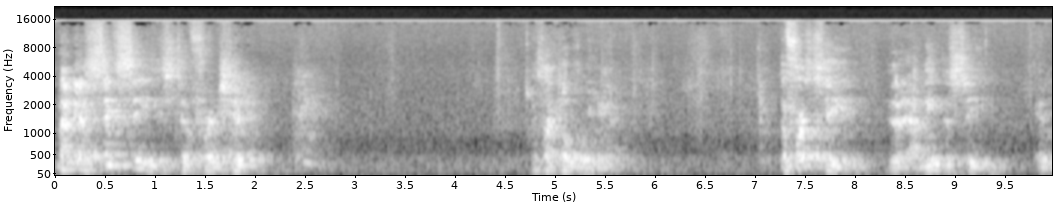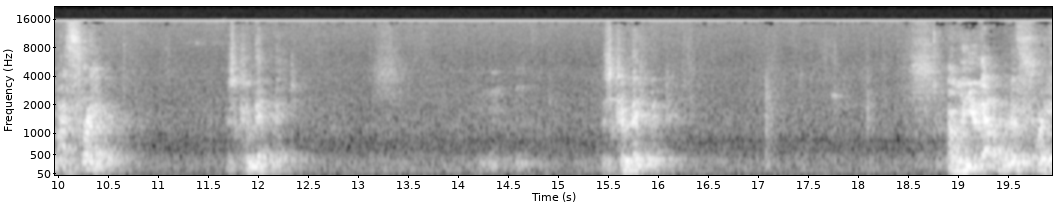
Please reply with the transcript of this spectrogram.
Now, there are six C's to friendship. As I close on that. The first C that I need to see in my friend is commitment. Is commitment. And when you got a real friend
